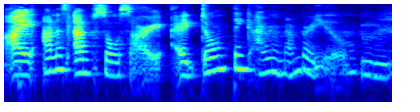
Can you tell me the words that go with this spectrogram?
I honest I'm so sorry. I don't think I remember you. Mm.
